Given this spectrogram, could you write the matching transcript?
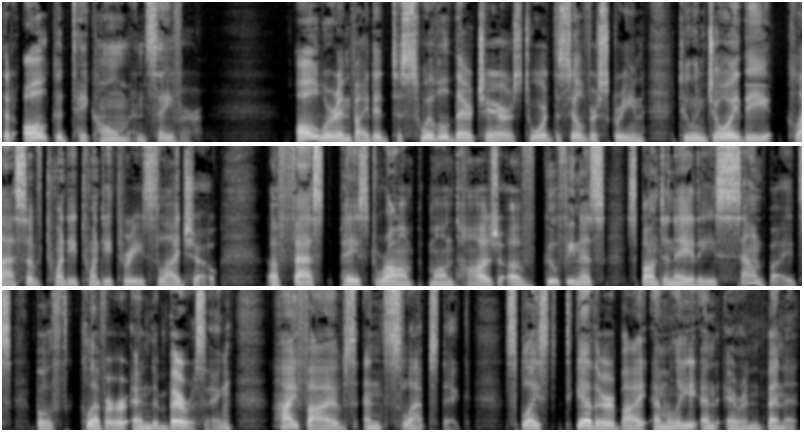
that all could take home and savor. All were invited to swivel their chairs toward the silver screen to enjoy the Class of 2023 slideshow a fast paced romp montage of goofiness, spontaneity, sound bites, both clever and embarrassing, high fives, and slapstick, spliced together by Emily and Aaron Bennett.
